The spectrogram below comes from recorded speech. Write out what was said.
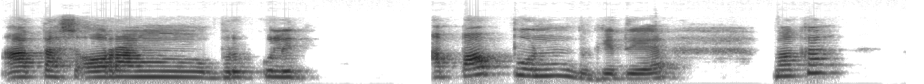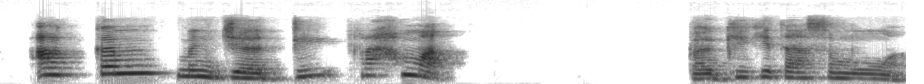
atas orang berkulit apa pun, begitu ya, maka akan menjadi rahmat bagi kita semua.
